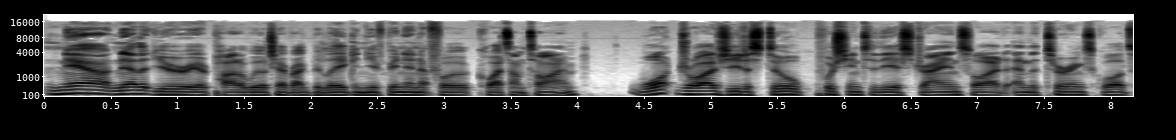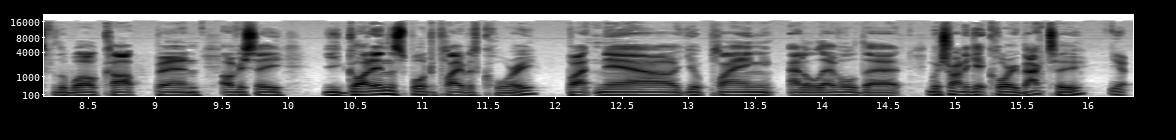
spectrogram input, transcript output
now now that you're a part of wheelchair rugby league and you've been in it for quite some time, what drives you to still push into the Australian side and the touring squads for the World Cup? And obviously, you got in the sport to play with Cory, but now you're playing at a level that we're trying to get Cory back to. Yep.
